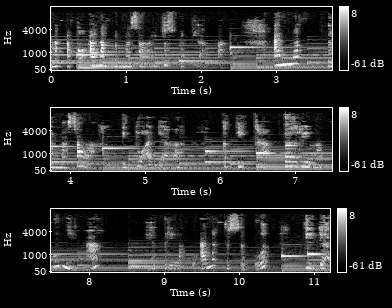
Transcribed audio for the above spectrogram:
anak atau anak bermasalah itu seperti apa. Anak bermasalah itu adalah ketika perilakunya ya perilaku anak tersebut tidak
